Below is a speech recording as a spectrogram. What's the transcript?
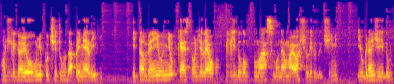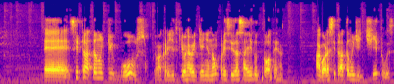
onde ele ganhou o único título da Premier League, e também o Newcastle, onde ele é o ídolo máximo, né? O maior artilheiro do time e o grande ídolo. É, se tratando de gols, eu acredito que o Harry Kane não precisa sair do Tottenham. Agora, se tratando de títulos,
